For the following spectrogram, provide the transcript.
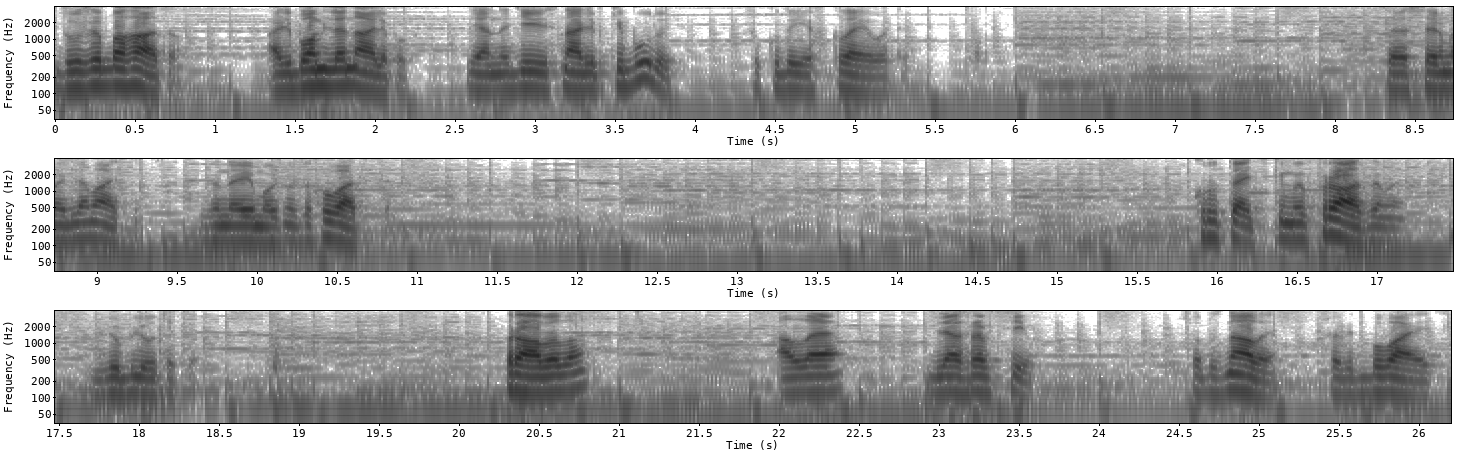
Дуже багато. Альбом для наліпок. Я надіюсь, наліпки будуть, що куди їх вклеювати. Це ширма для майстрів. За нею можна заховатися. Крутецькими фразами. Люблю таке. Правила. Але для гравців. Щоб знали, що відбувається.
